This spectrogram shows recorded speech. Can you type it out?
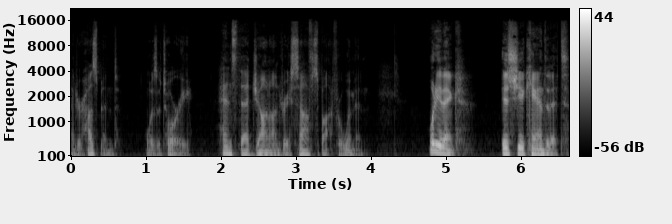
and her husband was a Tory. Hence that John Andre soft spot for women. What do you think? Is she a candidate?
